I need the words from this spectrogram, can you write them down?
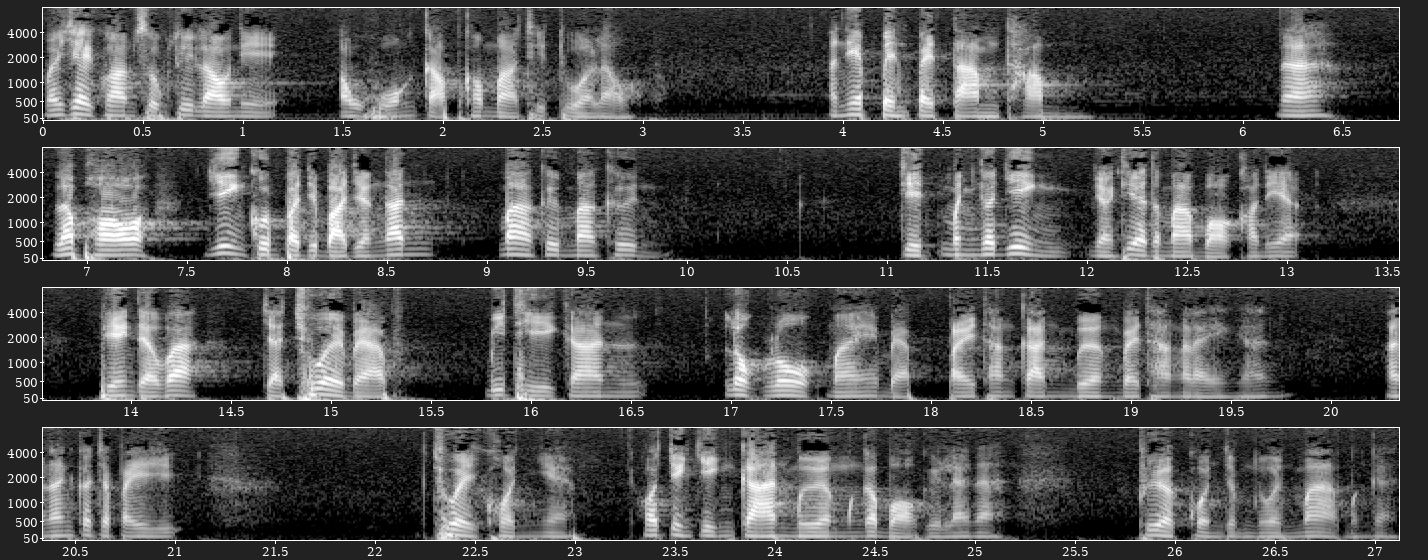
ไม่ใช่ความสุขที่เรานี่ เอาหวงกลับเข้ามาที่ตัวเรา อันนี้เป็นไปตามธรรมนะ แล้วพอยิ่งคุณปฏิบัติอย่างนั้นมากขึ้นมากขึ้น จิตมันก็ยิ่งอย่างที่อาตมาบอกเขาเนี่ยเพียงแต่ว่าจะช่วยแบบวิธีการโลกโลกไหมแบบไปทางการเมืองไปทางอะไรอย่างนั้น อันนั้นก็จะไปช่วยคนไงเพราะจริง ๆ การเมืองมันก็บอกอยู่แล้วนะเพื่อคนจำนวนมากเหมือนกัน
